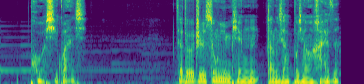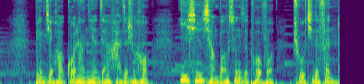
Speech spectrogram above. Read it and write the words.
——婆媳关系。在得知宋运平当下不想要孩子，并计划过两年再要孩子之后，一心想抱孙子的婆婆出奇的愤怒。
